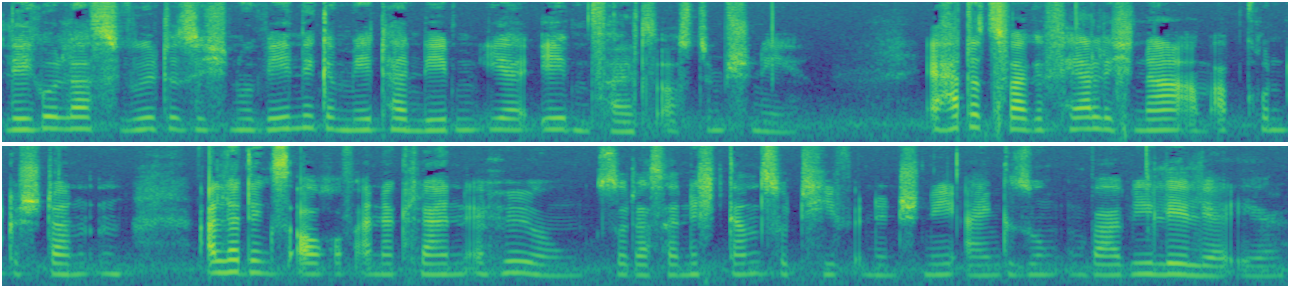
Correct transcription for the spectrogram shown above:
Legolas wühlte sich nur wenige Meter neben ihr ebenfalls aus dem Schnee. Er hatte zwar gefährlich nah am Abgrund gestanden, allerdings auch auf einer kleinen Erhöhung, so dass er nicht ganz so tief in den Schnee eingesunken war wie Leliael.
